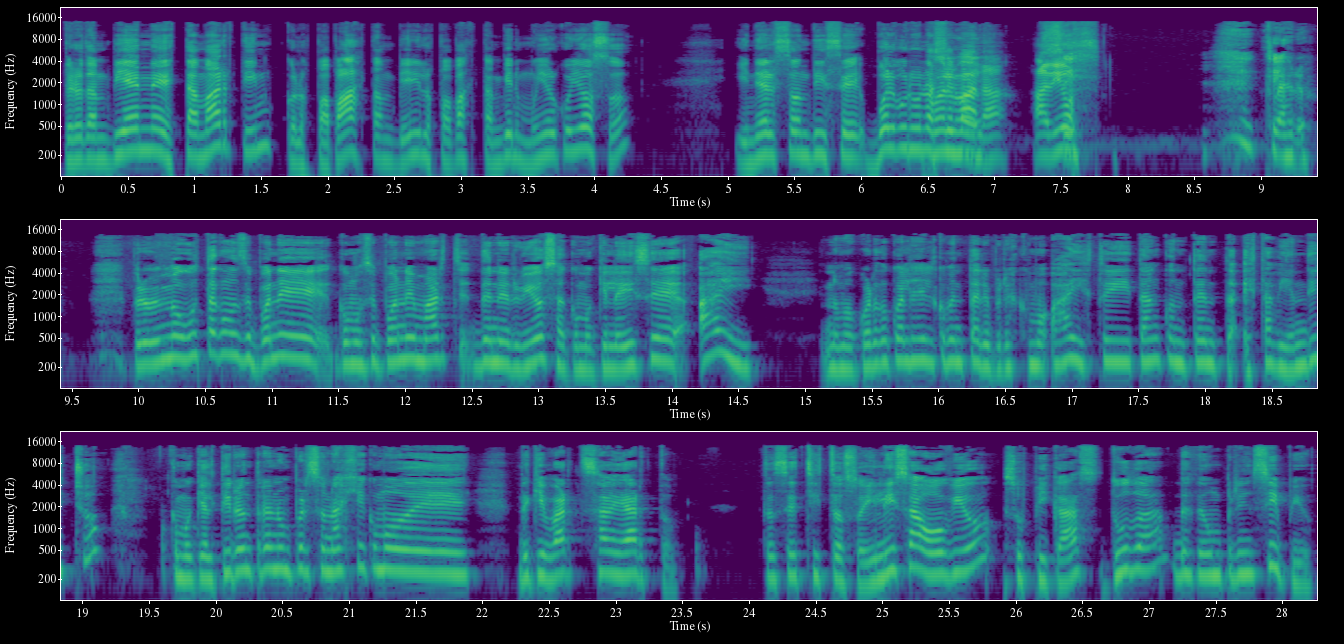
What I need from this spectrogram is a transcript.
Pero también está Martin con los papás también y los papás también muy orgullosos. Y Nelson dice, vuelvo en una Vuelvo ahí. semana, adiós. Sí, claro. Pero a mí me gusta cómo se pone, cómo se pone March de nerviosa, como que le dice, ay, no me acuerdo cuál es el comentario, pero es como, ay, estoy tan contenta. ¿Está bien dicho? Como que al tiro entra en un personaje como de, de que Bart sabe harto. Entonces es chistoso. Y Lisa, obvio, suspicaz, duda desde un principio.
